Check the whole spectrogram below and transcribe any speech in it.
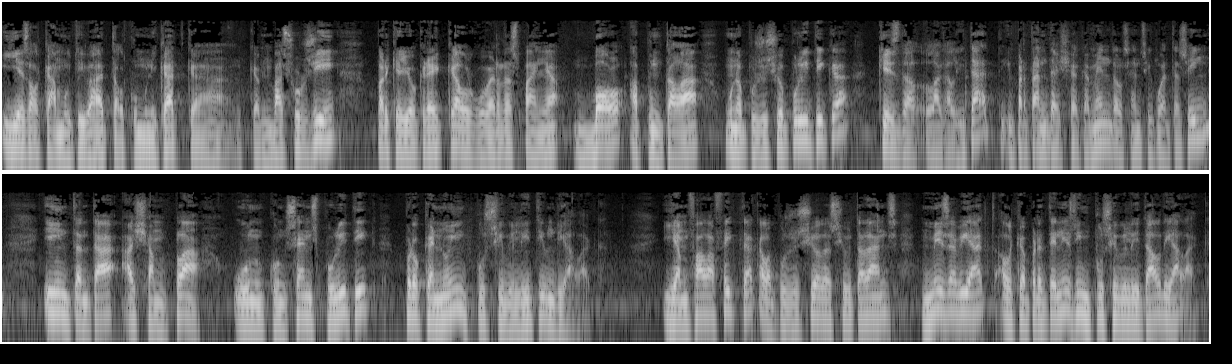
i és el que ha motivat el comunicat que, que em va sorgir perquè jo crec que el govern d'Espanya vol apuntalar una posició política que és de legalitat i, per tant, d'aixecament del 155 i intentar eixamplar un consens polític però que no impossibiliti un diàleg. I em fa l'efecte que la posició de Ciutadans més aviat el que pretén és impossibilitar el diàleg.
